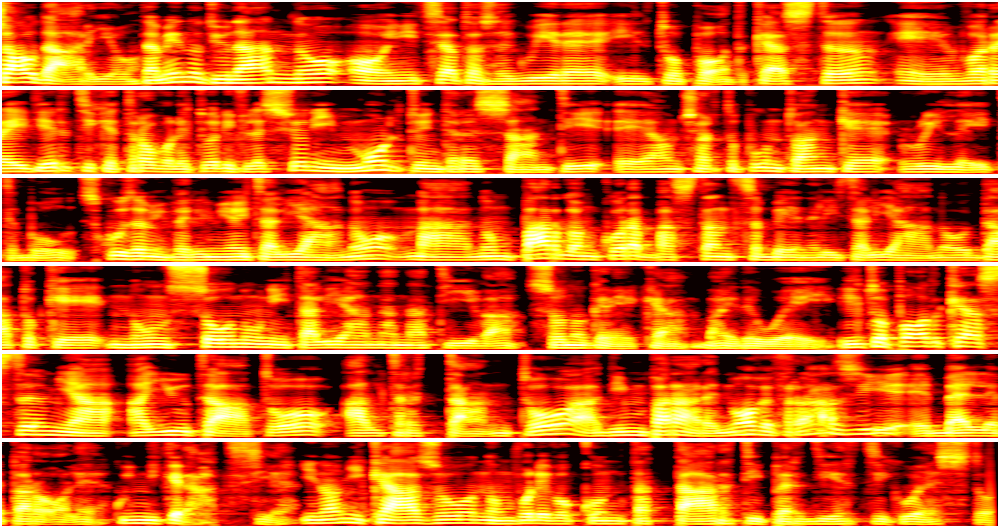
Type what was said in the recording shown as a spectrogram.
Ciao Dario, da meno di un anno ho iniziato a seguire il tuo podcast e vorrei dirti che trovo le tue riflessioni molto interessanti e a un certo punto anche relatable. Scusami per il mio italiano, ma non parlo ancora abbastanza bene l'italiano, dato che non sono un'italiana nativa, sono greca, by the way. Il tuo podcast mi ha aiutato altrettanto ad imparare nuove frasi e belle parole, quindi grazie. In ogni caso non volevo contattarti per dirti questo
